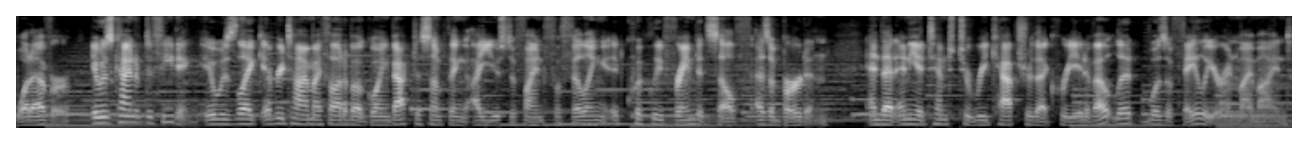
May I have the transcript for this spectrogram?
whatever. It was kind of defeating. It was like every time I thought about going back to something I used to find fulfilling, it quickly framed itself as a burden and that any attempt to recapture that creative outlet was a failure in my mind.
